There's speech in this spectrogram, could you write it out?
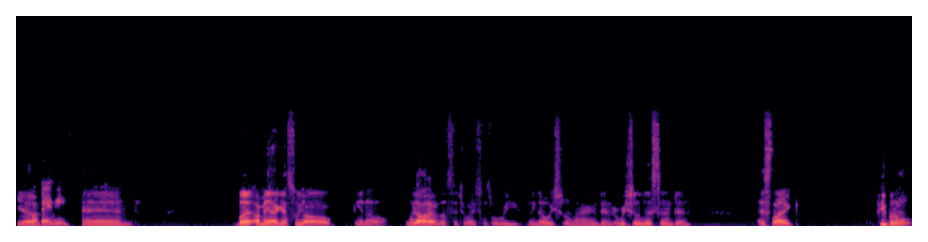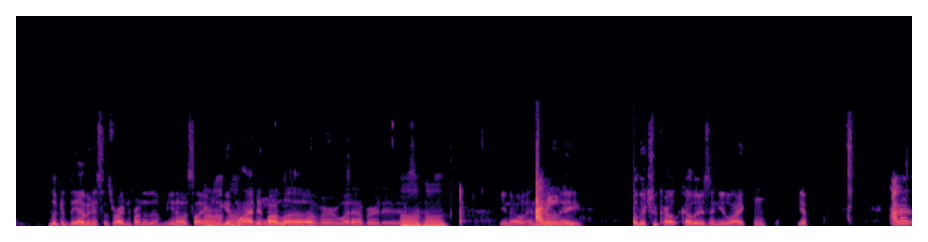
yeah. poor baby And, but I mean, I guess we all, you know, we all have those situations where we we know we should have learned and we should have listened, and it's like people don't look at the evidence that's right in front of them. You know, it's like you get Mhm. blinded by love or whatever it is, Mm-hmm. you know, and I then mean- they show their true colors, and you're like, mm, i'm gonna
